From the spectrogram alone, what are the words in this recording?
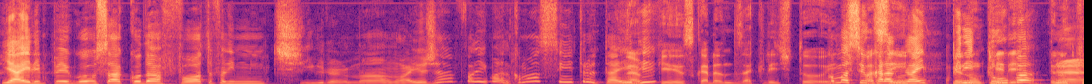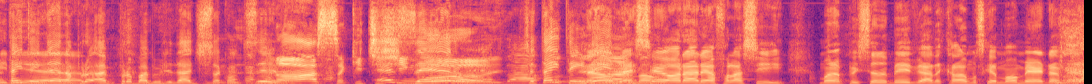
E aí ele pegou, sacou da foto, eu falei, mentira, irmão. Aí eu já falei, mano, como assim, truta? Aí Não, ele. porque os caras não desacreditou. e, Como assim, tipo o cara lá em eu não Pirituba. queria- eu não É. queria... Tá entendendo a, pro- a probabilidade disso acontecer? Nossa, que te É xingou. zero. Você tá entendendo, não, irmão? nessa hora eu ia falar assim, mano, pensando bem, viado, aquela música é mó merda mesmo.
